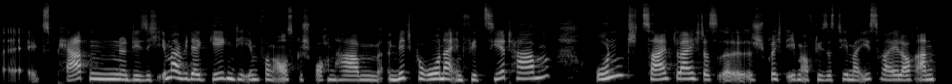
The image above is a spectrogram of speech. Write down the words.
äh, Experten, die sich immer wieder gegen die Impfung ausgesprochen haben, mit Corona infiziert haben und zeitgleich, das äh, spricht eben auf dieses Thema Israel auch an,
